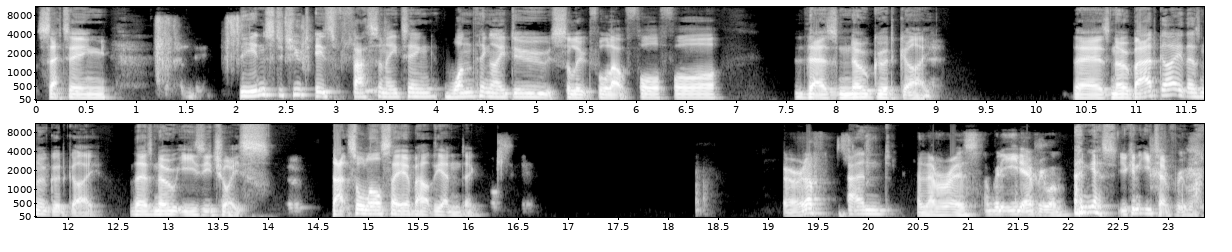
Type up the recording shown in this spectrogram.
setting. The Institute is fascinating. One thing I do salute Fallout 4 for there's no good guy. There's no bad guy, there's no good guy. There's no easy choice. That's all I'll say about the ending. Fair enough. And There never is. I'm going to eat everyone. and yes, you can eat everyone,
